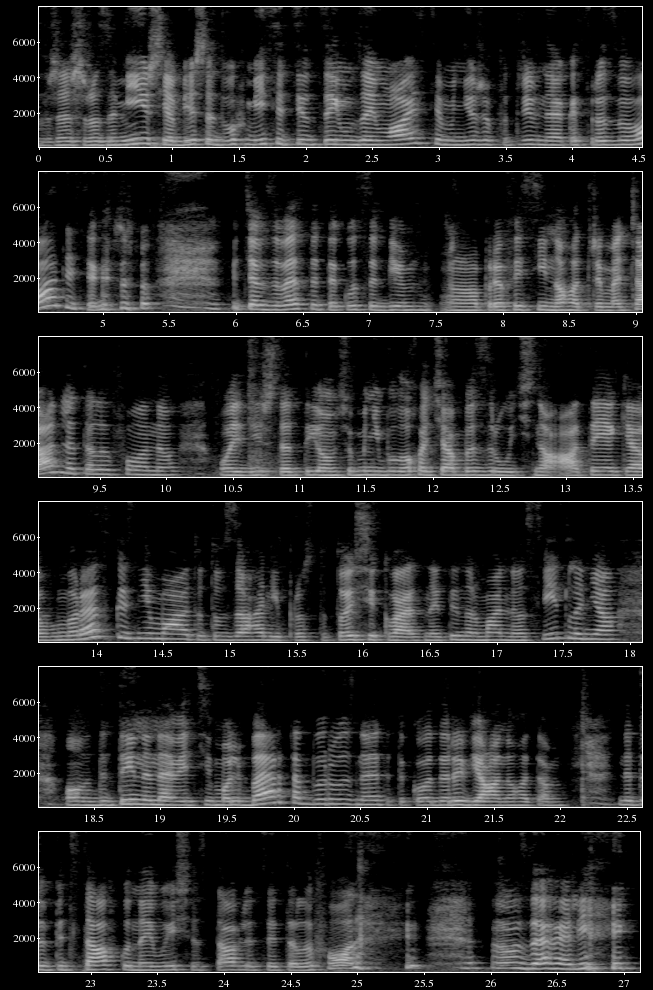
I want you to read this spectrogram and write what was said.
вже ж розумієш, я більше двох місяців цим займаюся, мені вже потрібно якось розвиватися. Кажу, хоча б завести таку собі професійного тримача для телефону, ось зі штативом, щоб мені було хоча б зручно. А те, як я гуморески знімаю, то, то взагалі просто той ще знайти нормальне освітлення. О, в дитини навіть і мольберта беру, знаєте, такого дерев'яного там, не ту підставку найвище ставлю цей телефон. Ну, взагалі,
